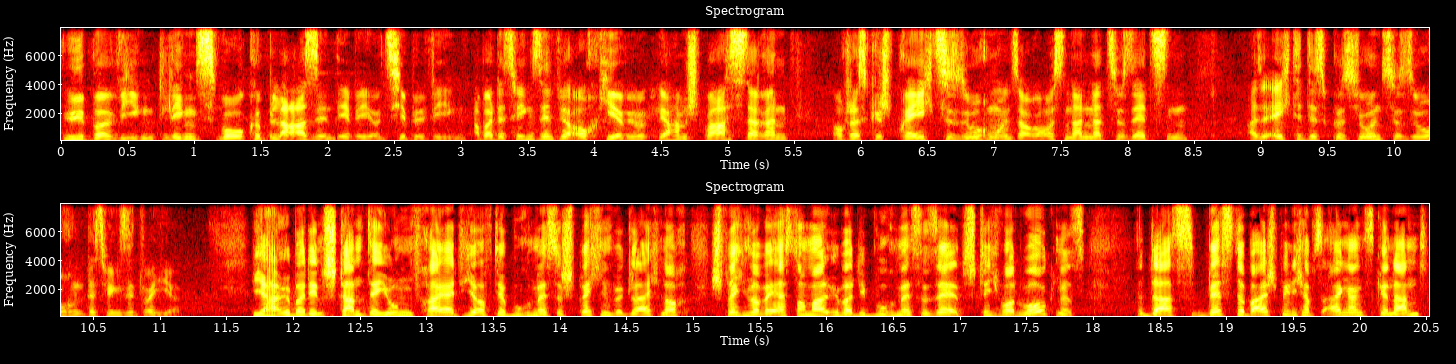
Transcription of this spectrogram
überwiegend linkswoke Blase, in der wir uns hier bewegen. Aber deswegen sind wir auch hier. Wir, wir haben Spaß daran, auch das Gespräch zu suchen, uns auch auseinanderzusetzen, also echte Diskussion zu suchen. Deswegen sind wir hier. Ja, über den Stand der jungen Freiheit hier auf der Buchmesse sprechen wir gleich noch. Sprechen wir aber erst noch mal über die Buchmesse selbst. Stichwort Wokeness. Das beste Beispiel, ich habe es eingangs genannt,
